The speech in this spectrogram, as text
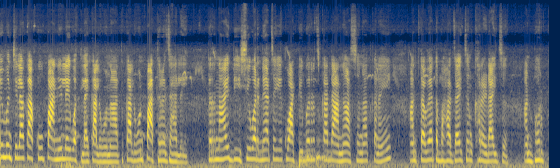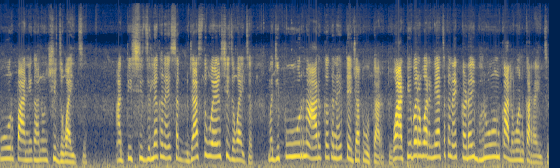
मी म्हणशीला काकू पाणी लय वतलाय कालवणात कालवण पातळ झालंय. तर नाही देशी वरण्याचं एक वाटीभरच का दाणं असनात का नाही? आणि तव्यात भाजायचं आणि खरडायचं आणि भरपूर पाणी घालून शिजवायचं. आणि ती शिजलं का नाही सग जास्त वेळ शिजवायचं. म्हणजे पूर्ण आर्क का नाही त्याच्यात उतारतो वाटीभर वरण्याचं का नाही कढई भरून कालवण करायचं.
